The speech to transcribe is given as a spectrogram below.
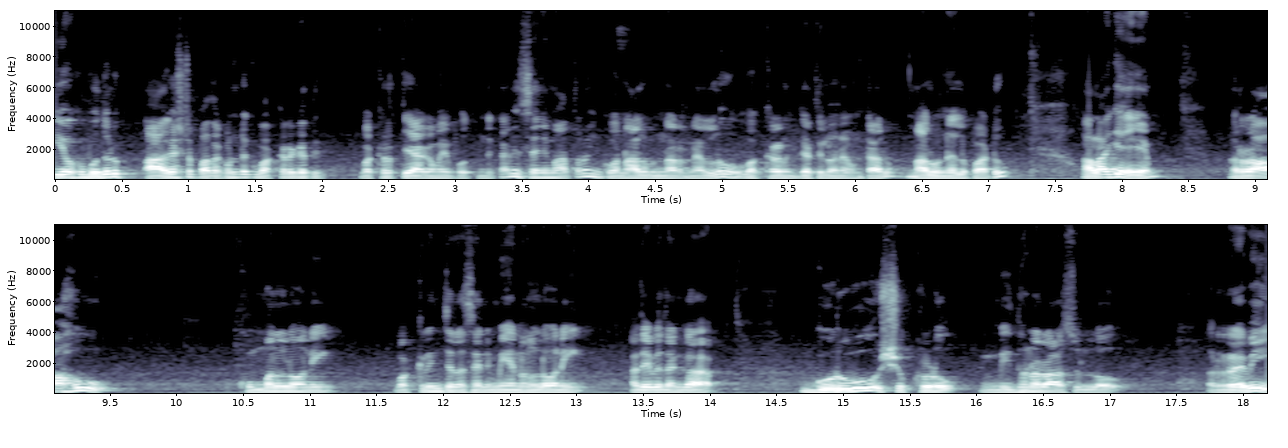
ఈ యొక్క బుధుడు ఆగస్టు పదకొండుకి వక్రగతి వక్రత్యాగం అయిపోతుంది. కానీ శని మాత్రం ఇంకో నాలుగున్నర నెలలు వక్రగతిలోనే ఉంటారు నాలుగు నెలల పాటు. అలాగే రాహు కుమ్మంలోని వక్రించిన శని మీనంలోని అదేవిధంగా గురువు శుక్రుడు మిథున రాశుల్లో రవి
